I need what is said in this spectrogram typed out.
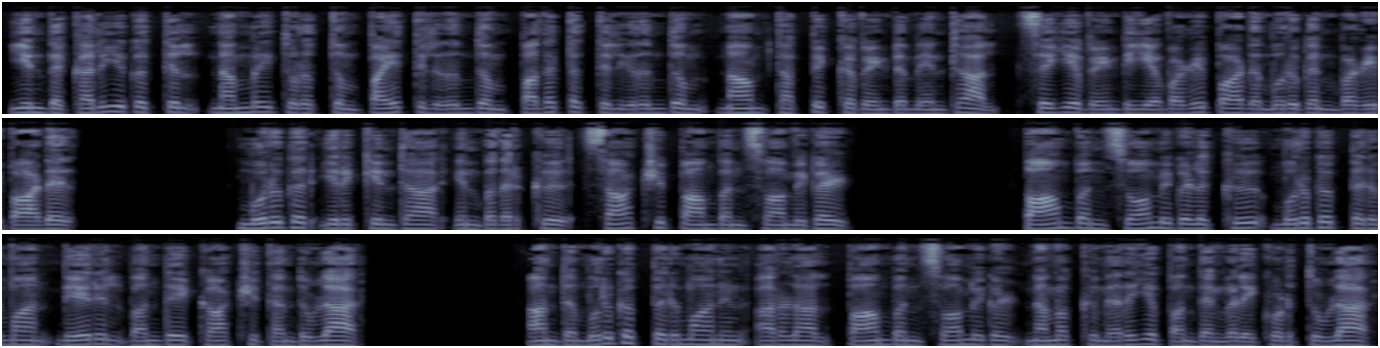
இந்த கலியுகத்தில் நம்மை துரத்தும் பயத்திலிருந்தும் பதட்டத்திலிருந்தும் நாம் தப்பிக்க வேண்டும் என்றால் செய்ய வேண்டிய வழிபாடு முருகன் வழிபாடு. முருகர் இருக்கின்றார் என்பதற்கு சாட்சி பாம்பன் சுவாமிகள். பாம்பன் சுவாமிகளுக்கு முருகப்பெருமான் நேரில் வந்தே காட்சி தந்துள்ளார். அந்த முருகப்பெருமானின் அருளால் பாம்பன் சுவாமிகள் நமக்கு நிறைய பந்தங்களை கொடுத்துள்ளார்.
